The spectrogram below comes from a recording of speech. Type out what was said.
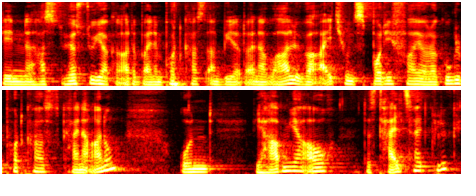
den hast, hörst du ja gerade bei einem Podcast-Anbieter deiner Wahl über iTunes, Spotify oder Google Podcast, keine Ahnung. Und wir haben ja auch das Teilzeitglück,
